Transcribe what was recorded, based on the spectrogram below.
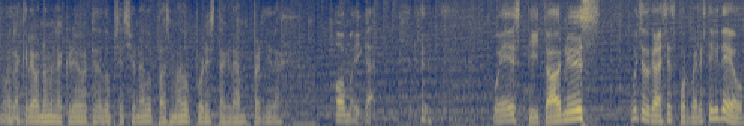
No me la creo, no me la creo. He quedado obsesionado, pasmado por esta gran pérdida. Oh my god. pues, titanes. Muchas gracias por ver este video.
